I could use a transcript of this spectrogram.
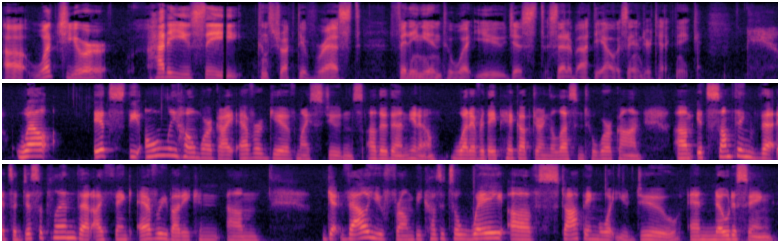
Uh, what's your how do you see constructive rest fitting into what you just said about the Alexander technique? Well, it's the only homework I ever give my students, other than you know whatever they pick up during the lesson to work on. Um, it's something that it's a discipline that I think everybody can um, get value from because it's a way of stopping what you do and noticing.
